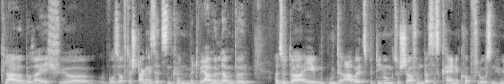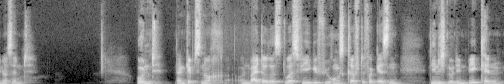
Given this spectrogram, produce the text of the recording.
klarer Bereich für, wo sie auf der Stange sitzen können mit Wärmelampe. Also da eben gute Arbeitsbedingungen zu schaffen, dass es keine kopflosen Hühner sind. Und dann gibt's noch ein weiteres, du hast fähige Führungskräfte vergessen, die nicht nur den Weg kennen,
